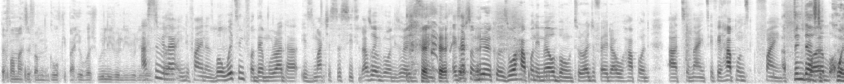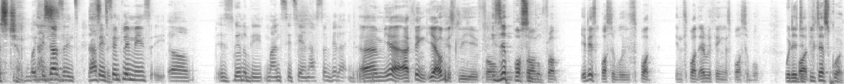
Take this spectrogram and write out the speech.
performances from the goalkeeper. He was really, really, really Aston Villa in the finals, but waiting for them rather is Manchester City. That's what everyone is already saying. Except some miracles. What happened in Melbourne to Roger Federer will happen uh, tonight. If it happens, fine. I think that's the question. But if it doesn't, so it simply means... Uh, is going to be Man City and Aston Villa. Um, yeah, I think yeah. Obviously, from is it possible? From, from, it is possible in sport. In sport, everything is possible. With a depleted squad.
